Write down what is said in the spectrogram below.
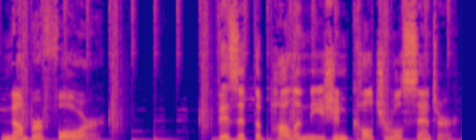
Number 4. Visit the Polynesian Cultural Center.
